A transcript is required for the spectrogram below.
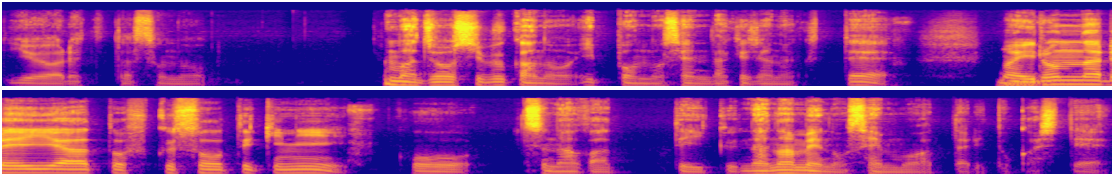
言われてたその、まあ、上司部下の一本の線だけじゃなくて、まあ、うんいろんなレイヤーと複層的にこうつながっていく斜めの線もあったりとかして、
